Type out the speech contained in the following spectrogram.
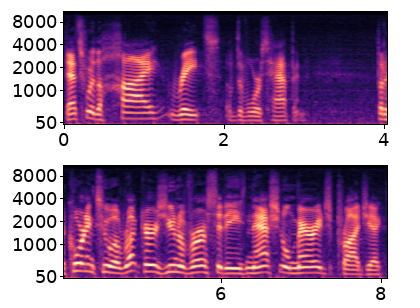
That's where the high rates of divorce happen. But according to a Rutgers University National Marriage Project,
